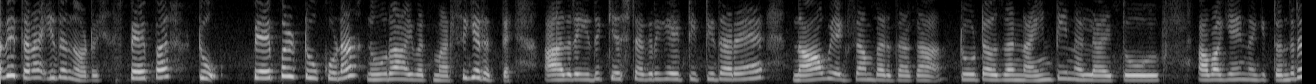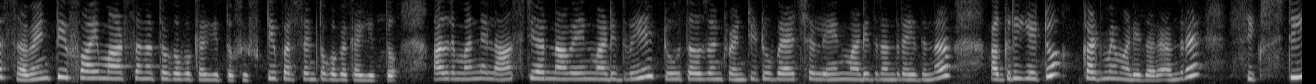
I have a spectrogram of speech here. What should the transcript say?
ಅದೇ ಥರ ಇದು ನೋಡಿರಿ. ಪೇಪರ್ ಟು ಪೇಪರ್ ಟು ಕೂಡ ನೂರ ಐವತ್ತು ಮಾರ್ಕ್ಸಿಗೆ ಇರುತ್ತೆ. ಆದರೆ ಇದಕ್ಕೆ ಎಷ್ಟು ಅಗ್ರಿಗೇಟ್ ಇಟ್ಟಿದ್ದಾರೆ? ನಾವು ಎಕ್ಸಾಮ್ ಬರೆದಾಗ ಟೂ ತೌಸಂಡ್ ನೈನ್ಟೀನಲ್ಲಿ ಆಯಿತು. ಅವಾಗ ಏನಾಗಿತ್ತು ಅಂದರೆ ಸೆವೆಂಟಿ ಫೈವ್ ಮಾರ್ಕ್ಸನ್ನು ತೊಗೋಬೇಕಾಗಿತ್ತು ಫಿಫ್ಟಿ ಪರ್ಸೆಂಟ್ ತೊಗೋಬೇಕಾಗಿತ್ತು. ಆದರೆ ಮೊನ್ನೆ ಲಾಸ್ಟ್ ಇಯರ್ ನಾವೇನು ಮಾಡಿದ್ವಿ? ಟೂ ತೌಸಂಡ್ ಟ್ವೆಂಟಿ ಟು ಬ್ಯಾಚಲ್ಲಿ ಏನು ಮಾಡಿದ್ರು ಅಂದರೆ ಇದನ್ನು ಅಗ್ರಿಗೇಟು ಕಡಿಮೆ ಮಾಡಿದ್ದಾರೆ. ಅಂದರೆ ಸಿಕ್ಸ್ಟಿ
